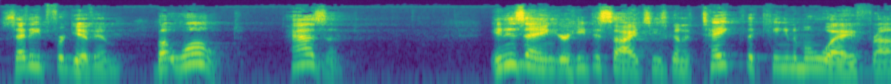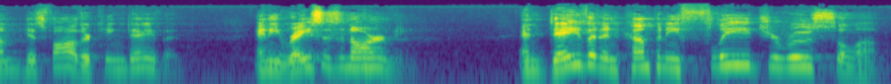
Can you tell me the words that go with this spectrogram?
said he'd forgive him, but won't, hasn't. In his anger, he decides he's going to take the kingdom away from his father, King David. And he raises an army. And David and company flee Jerusalem.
